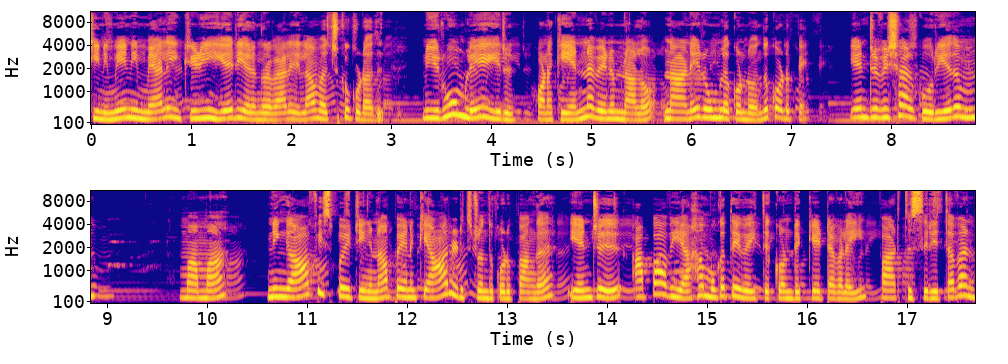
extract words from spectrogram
இனிமே நீ மேலையும் கீழையும் ஏறி இறங்குற வேலையெல்லாம் வச்சுக்க கூடாது. நீ ரூம்லயே இரு. உனக்கு என்ன வேணும்னாலும் நானே ரூம்ல கொண்டு வந்து கொடுப்பேன் என்று விஷால் கூறியதும் மாமா நீங்க ஆபீஸ் போயிட்டீங்கன்னா அப்ப எனக்கு யார் எடுத்துட்டு வந்து கொடுப்பாங்க? என்று அப்பாவியாக முகத்தை வைத்துக் கொண்டு கேட்டவளை பார்த்து சிரித்தவன்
